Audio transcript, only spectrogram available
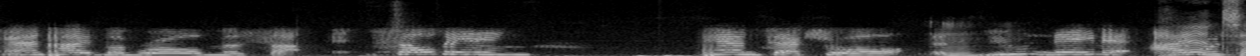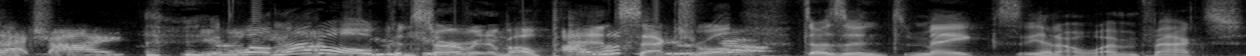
anti-liberal, massa- self-hating, pansexual. You name it. I was that Mm-hmm. Guy. well, not all YouTube. conservative, well, I looked at pansexual doesn't make, you know, in fact,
